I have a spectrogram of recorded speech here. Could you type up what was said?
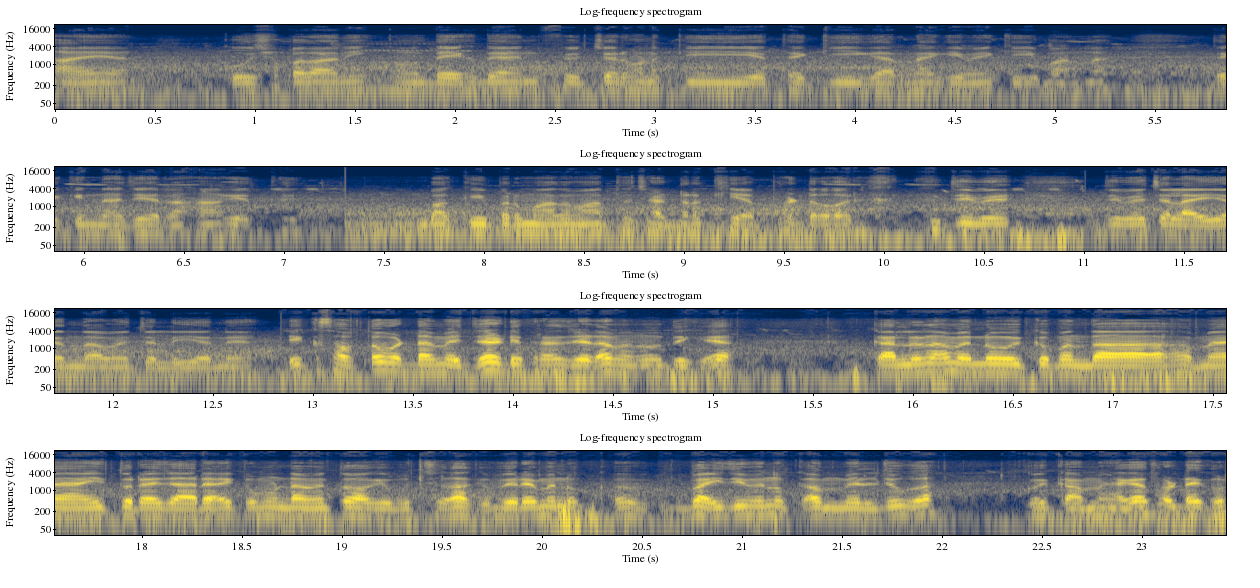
ਆਏ ਆ ਕੁਝ ਪਤਾ ਨਹੀਂ। ਹੁਣ ਦੇਖਦੇ ਆ ਇਨ ਫਿਊਚਰ ਹੁਣ ਕੀ ਇੱਥੇ ਕੀ ਕਰਨਾ ਕਿਵੇਂ ਕੀ ਬਣਨਾ ਤੇ ਕਿੰਨਾ ਚਿਰ ਰਹਾਂਗੇ ਇੱਥੇ। ਬਾਕੀ ਪਰਮਾਤਮਾ ਹੱਥ ਛੱਡ ਰੱਖੀ ਆਪਾਂ ਡੋਰ ਜਿਵੇਂ ਜਿਵੇਂ ਚਲਾਈ ਜਾਂਦਾ ਉਵੇਂ ਚੱਲੀ ਜਾਂਦੇ ਆ ਇੱਕ ਸਭ ਤੋਂ ਵੱਡਾ ਮੇਜਰ ਡਿਫਰੈਂਸ ਜਿਹੜਾ ਮੈਨੂੰ ਦਿਖਿਆ ਕੱਲ ਨਾ ਮੈਨੂੰ ਇੱਕ ਬੰਦਾ ਮੈਂ ਐਂ ਤੁਰਿਆ ਜਾ ਰਿਹਾ ਇੱਕ ਮੁੰਡਾ ਮੈਨੂੰ ਤੋਂ ਆ ਕੇ ਪੁੱਛਦਾ ਕਿ ਵੀਰੇ ਮੈਨੂੰ ਅਹ, ਬਾਈ ਜੀ ਮੈਨੂੰ ਕੰਮ ਮਿਲ ਜੂਗਾ। ਕੋਈ ਕੰਮ ਹੈਗਾ ਤੁਹਾਡੇ ਕੋਲ?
